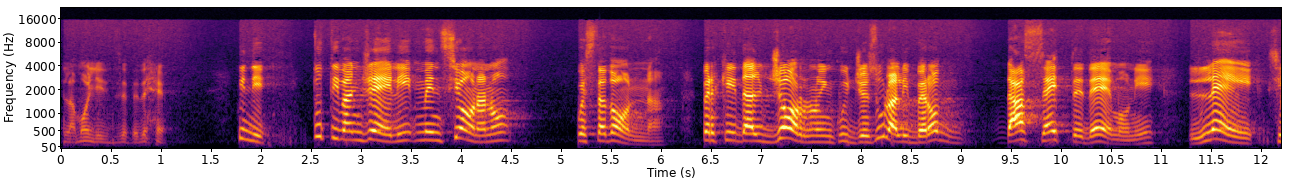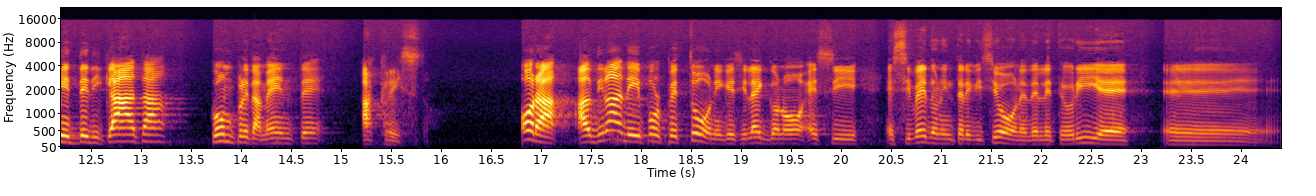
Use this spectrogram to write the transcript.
la moglie di Zebedeo. Quindi tutti i Vangeli menzionano questa donna, perché dal giorno in cui Gesù la liberò da sette demoni, lei si è dedicata completamente a Cristo. Ora, al di là dei polpettoni che si leggono e si, e si vedono in televisione, delle teorie eh,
